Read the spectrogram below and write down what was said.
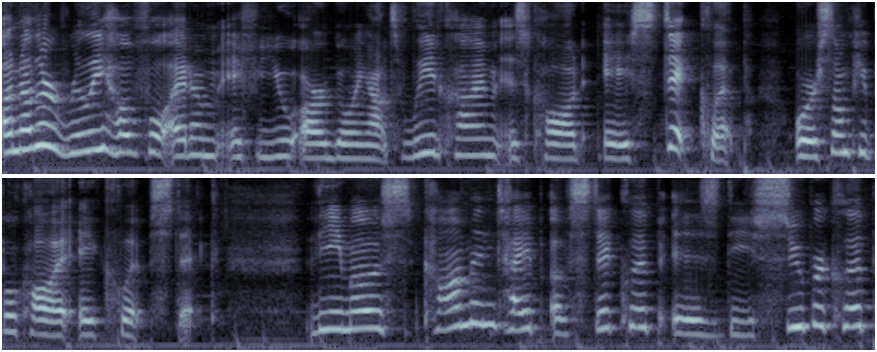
Another really helpful item if you are going out to lead climb is called a stick clip, or some people call it a clip stick. The most common type of stick clip is the super clip,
